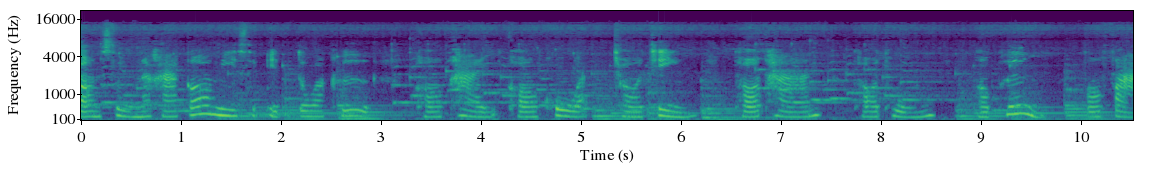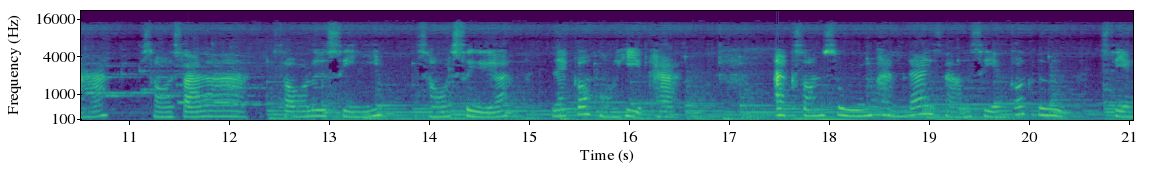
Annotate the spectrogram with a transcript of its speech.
ตอักษรสูงนะคะ ก็มี 11 ตัวคือขอไข่ ขอขวด ชอชิงทอฐาน ทอถุงพอพึ่งฟอฝาสอสาราสอฤาษีสอเสือ และก็หอหีบค่ะ อักษรสูงผันได้ 3 เสียงก็คือ เสียง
